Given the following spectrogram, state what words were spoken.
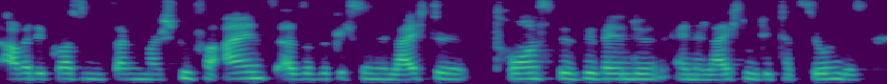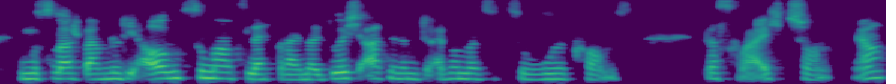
arbeitet quasi mit, sagen wir mal, Stufe 1, also wirklich so eine leichte Trance, wie wenn du eine leichte Meditation bist. Du musst zum Beispiel einfach nur die Augen zumachen, vielleicht dreimal durchatmen, damit du einfach mal so zur Ruhe kommst. Das reicht schon, ja.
